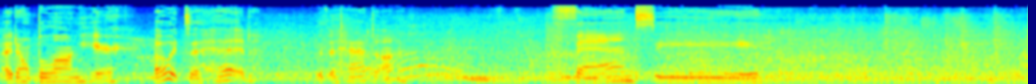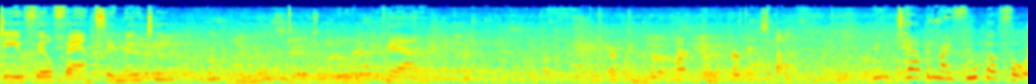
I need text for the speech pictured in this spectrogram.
I don't belong here. Oh, it's a head with a hat on. Fancy. Do you feel fancy, Mooty? Mm-hmm. Yeah. Parked in, parked in the perfect spot. What are you tapping my fupa for?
